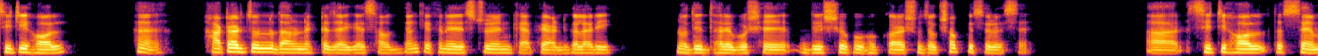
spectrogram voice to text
সিটি হল, হ্যাঁ? হাঁটার জন্য দারুণ একটা জায়গায় সাউথ ব্যাংক। এখানে রেস্টুরেন্ট, ক্যাফে, আর্ট গ্যালারি, নদীর ধারে বসে দৃশ্য উপভোগ করার সুযোগ সবকিছু রয়েছে। আর সিটি হল তো সেম।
